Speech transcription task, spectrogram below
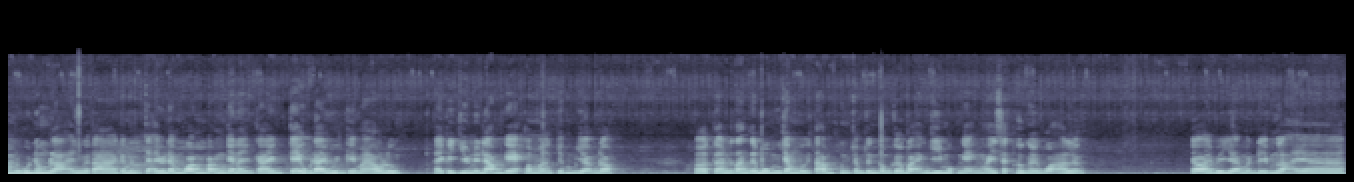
mình quýnh không lại người ta cái mình chạy đám quá mình bắn cái này cái kéo đầy nguyên cây máu luôn. Tại cái chiêu này đam ghét lắm á chứ không giỡn đâu. Ờ, nó, nó tăng tới 418 phần trăm tấn công cơ bản với một ngàn mấy sát thương hệ quả luôn rồi bây giờ mình điểm lại uh,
